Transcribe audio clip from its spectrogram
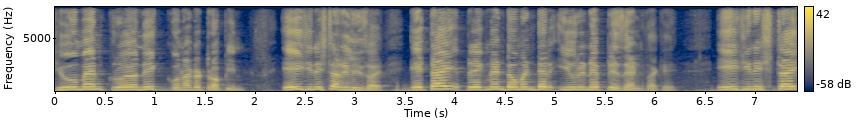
হিউম্যান ক্রোয়নিক গোনাডোট্রপিন এই জিনিসটা রিলিজ হয়। এটাই প্রেগনেন্ট ওমেন্টের ইউরিনে প্রেজেন্ট থাকে। এই জিনিসটাই,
